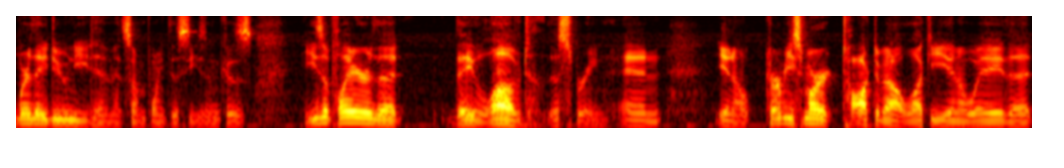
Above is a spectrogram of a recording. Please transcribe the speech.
where they do need him at some point this season because he's a player that they loved this spring, and you know Kirby Smart talked about Luckie in a way that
